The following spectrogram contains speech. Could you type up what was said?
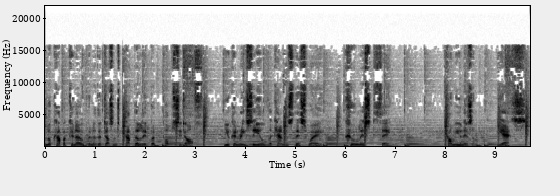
Look up a can opener that doesn't cut the lid but pops it off. You can reseal the cans this way. Coolest thing. Communism. Yes.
